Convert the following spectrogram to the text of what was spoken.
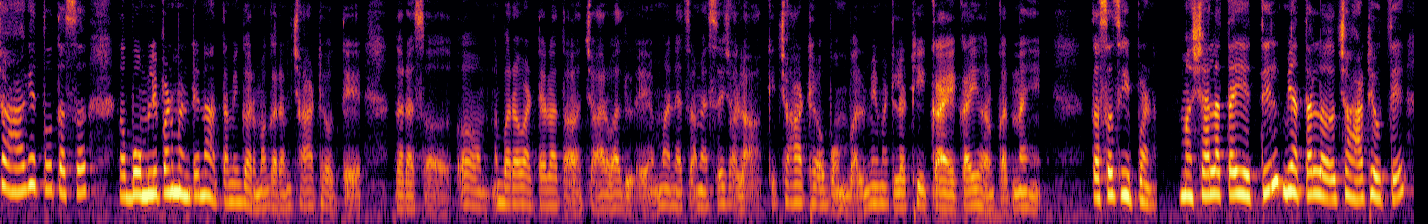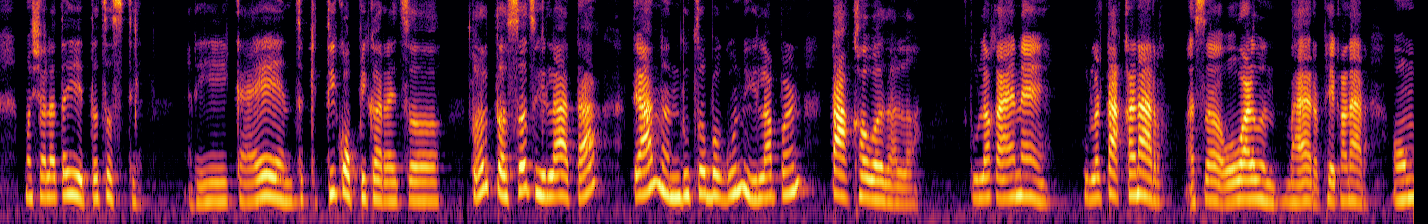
चहा घेतो. तसं बोंबली पण म्हणते ना आता मी गरमागरम चहा ठेवते. जरासं बरं वाटेल आता चार वाजले मण्याचा मेसेज आला की चहा ठेव बोंबल. मी म्हटलं ठीक आहे काही हरकत नाही. तसंच ही पण. मशाल आता येतील. मी आता ल चहा ठेवते. मशाल आता येतच असतील. अरे काय यांचं किती कॉपी करायचं? तर तसंच हिला आता त्या नंदूचं बघून हिला पण टाकावं झालं. तुला काय नाही? तुला टाकणार. असं ओवाळून बाहेर फेकणार. ओम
